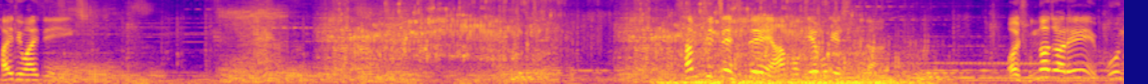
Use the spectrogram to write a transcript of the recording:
화이팅 화이팅. 삼트째때 한번 깨보겠습니다. 아 존나 잘해. 뭔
